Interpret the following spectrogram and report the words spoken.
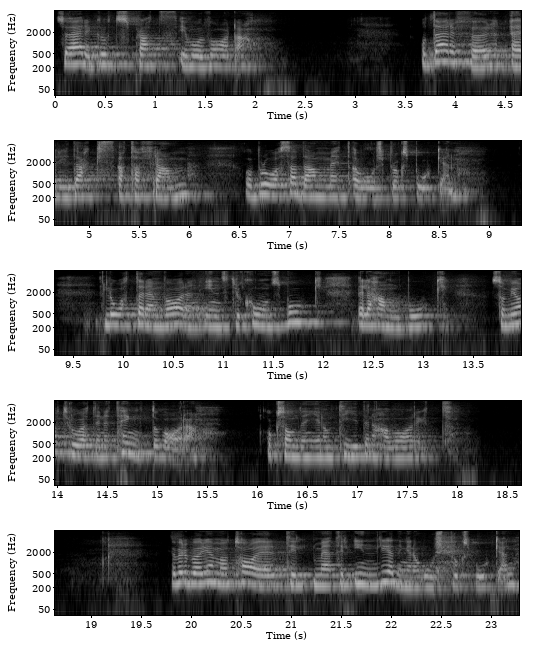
så är det Guds plats i vår vardag. Och därför är det dags att ta fram och blåsa dammet av Ordspråksboken låta den vara en instruktionsbok eller handbok som jag tror att den är tänkt att vara och som den genom tiderna har varit. Jag vill börja med att ta er till, med till inledningen av Ordspråksboken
